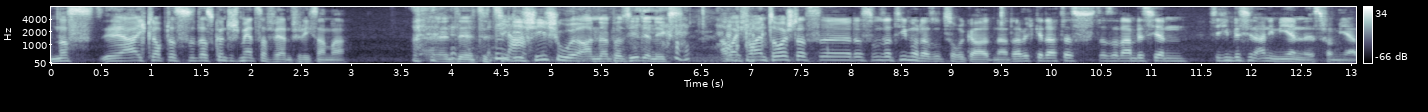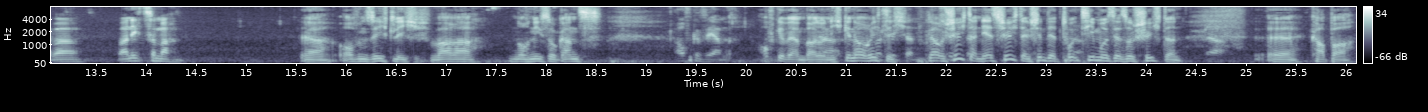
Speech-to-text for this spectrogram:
Das, ja, ich glaube, das das könnte schmerzhaft werden für dich, Sandra. Äh, Zieh Na. die Skischuhe an, dann passiert ja nichts. Aber ich war enttäuscht, dass, äh, dass unser Timo da so zurückgehalten hat. Da habe ich gedacht, dass, dass er da ein bisschen sich ein bisschen animieren lässt von mir, aber war nichts zu machen. Ja, offensichtlich war er noch nicht so ganz Aufgewärmt. Aufgewärmt, war er Ja, nicht genau richtig. schüchtern. Ich glaube, Schüchtern. schüchtern, der ist schüchtern. Stimmt, der Tu- Timo ist ja so schüchtern. Ja, Äh, Kappa.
